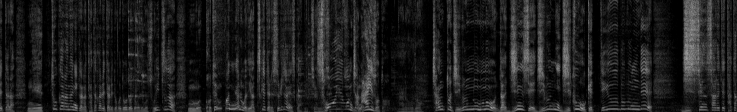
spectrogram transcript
えたらネットから何から叩かれたりとかどうだとかでもそいつがもうコテンパンになるまでやっつけたりするじゃないですか。そういうもんじゃないぞと。なるほど。ちゃんと自分のものをだ人生自分に軸を置けっていう部分で実践されて戦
